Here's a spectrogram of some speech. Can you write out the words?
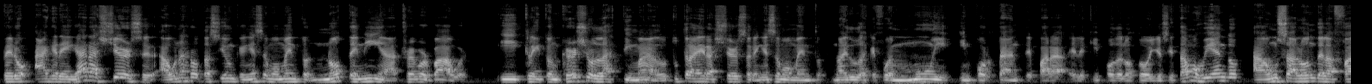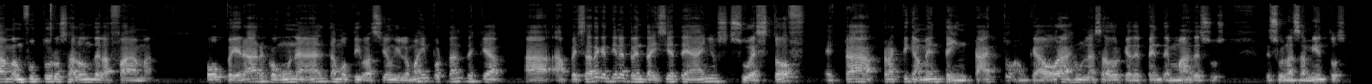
pero agregar a Scherzer a una rotación que en ese momento no tenía a Trevor Bauer y Clayton Kershaw lastimado, tú traer a Scherzer en ese momento, no hay duda que fue muy importante para el equipo de los Dodgers. Y estamos viendo a un salón de la fama, un futuro salón de la fama, operar con una alta motivación y lo más importante es que a, a, pesar de que tiene 37 años, su stuff está prácticamente intacto, aunque ahora es un lanzador que depende más de sus, de sus lanzamientos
